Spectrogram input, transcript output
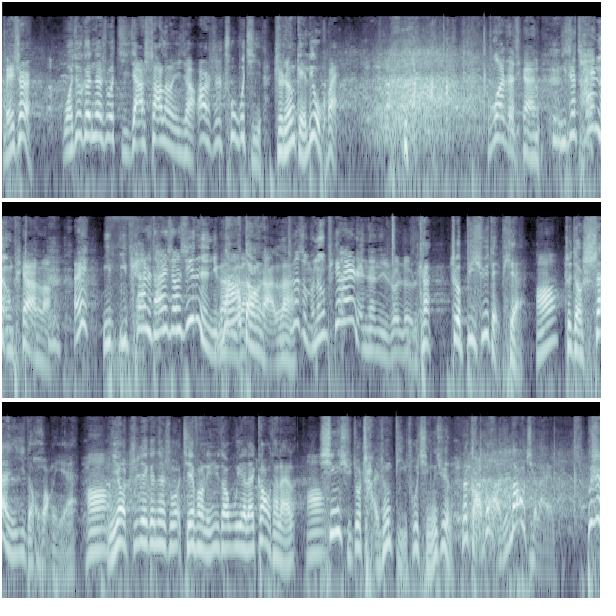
没事儿，我就跟他说几家商量一下，二十出不起，只能给六块。我的天哪，你这太能骗了！哎，你你骗了他还相信呢？你看，那当然了这怎么能骗人呢？你说这你看，这必须得骗啊这叫善意的谎言啊你要直接跟他说，街坊邻居到物业来告他来了，啊兴许就产生抵触情绪了，那搞不好就闹起来了。不是，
